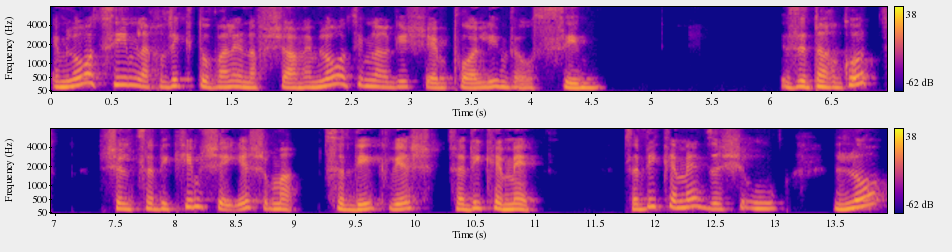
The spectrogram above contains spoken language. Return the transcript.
הם לא רוצים להחזיק טובה לנפשם, הם לא רוצים להרגיש שהם פועלים ועושים. זה דרגות של צדיקים שיש צדיק ויש צדיק אמת. צדיק אמת זה שהוא לא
